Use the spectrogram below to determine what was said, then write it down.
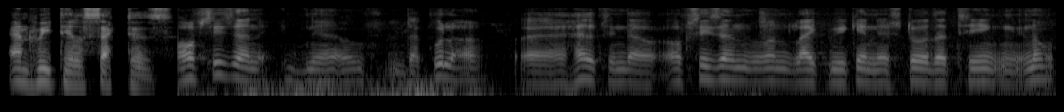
and retail sectors. Off season, uh, the cooler uh, helps in the off season one, like we can store the thing, you know,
